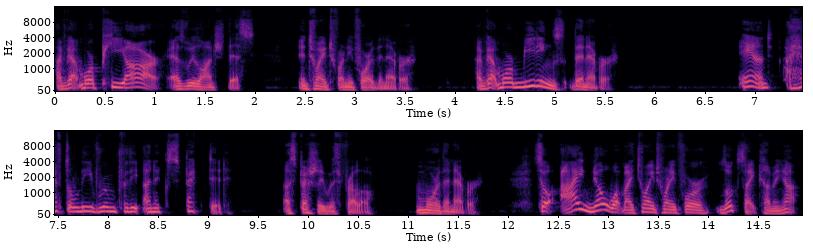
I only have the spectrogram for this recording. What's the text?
I've got more PR as we launch this in 2024 than ever. I've got more meetings than ever. And I have to leave room for the unexpected, especially with Frello, more than ever. So I know what my 2024 looks like coming up.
